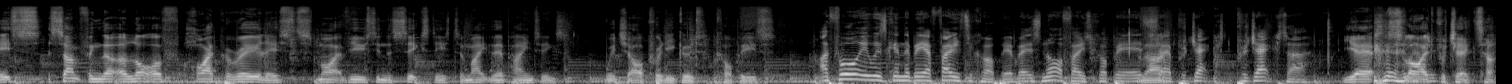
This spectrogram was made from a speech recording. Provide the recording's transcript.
It's something that a lot of hyper realists might have used in the 60s to make their paintings, which are pretty good copies. I thought it was going to be a photocopier, but it's not a photocopier. It's No. a project projector. Yeah, slide projector.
